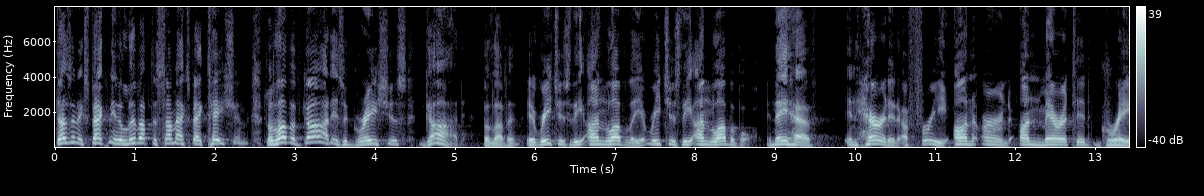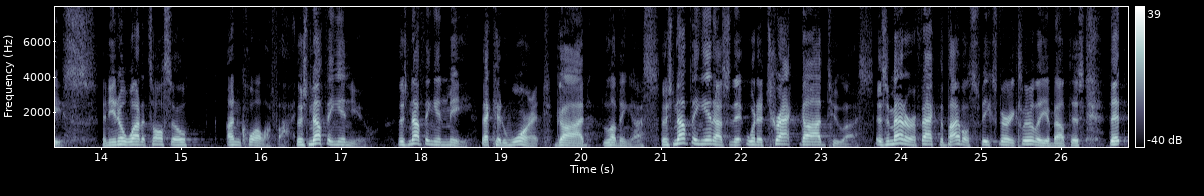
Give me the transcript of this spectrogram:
doesn't expect me to live up to some expectation. The love of God is a gracious God. beloved. It reaches the unlovely, it reaches the unlovable. And they have inherited a free, unearned, unmerited grace. And you know what? It's also unqualified. There's nothing in you. There's nothing in me that could warrant God loving us. There's nothing in us that would attract God to us. As a matter of fact, the Bible speaks very clearly about this that,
